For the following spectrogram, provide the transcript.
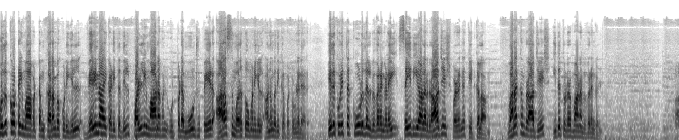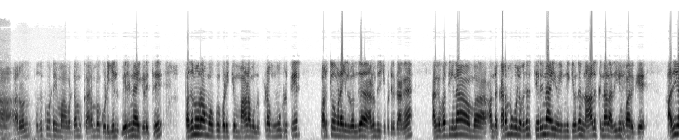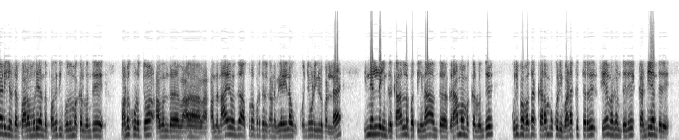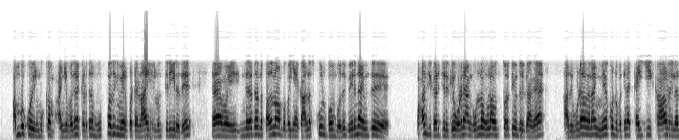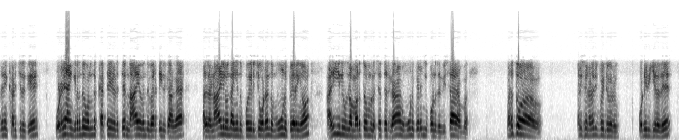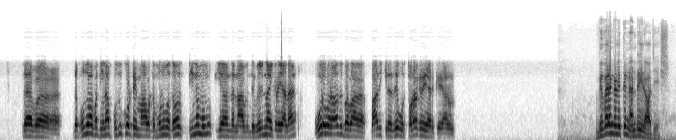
புதுக்கோட்டை மாவட்டம் கரம்பக்குடியில் வெறிநாய் கடித்ததில் பள்ளி மாணவன் உட்பட மூன்று பேர் அரசு மருத்துவமனையில் அனுமதிக்கப்பட்டுள்ளனர். இது குறித்த கூடுதல் விவரங்களை செய்தியாளர் ராஜேஷ் வழங்க கேட்கலாம். வணக்கம் ராஜேஷ் இது தொடர்பான விவரங்கள். அருண் புதுக்கோட்டை மாவட்டம் கரம்பக்குடியில் வெறிநாய் கடித்து பதினோராம் வகுப்பு படிக்கும் மாணவன் உட்பட மூன்று பேர் மருத்துவமனையில் வந்து அனுமதிக்கப்பட்டிருக்காங்க. அங்க பாத்தீங்கன்னா அந்த கரம்பக்குடியில் பாத்தீங்கன்னா தெருநாய் இன்னைக்கு வந்து நாளுக்கு நாள் அதிகமா இருக்கு. அதிகாரிகள்ட்ட பலமுறை அந்த பகுதி பொதுமக்கள் வந்து மனு கொடுத்தோம். அந்த அந்த நாயை வந்து அப்புறப்படுத்துறதுக்கான வேலையில அவங்க கொஞ்சம் கூட ஈடுபடல. இந்நிலையில் இன்று காலைல பாத்தீங்கன்னா அந்த கிராம மக்கள் வந்து குறிப்பா பார்த்தா கரம்பக்குடி வடக்கு தெரு சேவகம் தெரு கண்டியான் தெரு அம்பு கோயில் முக்கம் அங்க பார்த்தீங்கன்னா கிட்டத்தட்ட முப்பதுக்கும் மேற்பட்ட நாய்கள் வந்து தெரிகிறது. இந்த இடத்துல அந்த பதினொன்று பையன் காலைல ஸ்கூல் போகும்போது வெறுநாய் வந்து பாஞ்சு கடிச்சிருக்கு. உடனே அங்க உள்ளவங்களாம் வந்து துரத்தி வந்திருக்காங்க. அது விடாத நாய் மேற்கொண்டு பார்த்தீங்கன்னா கை கால் எல்லாத்தையும் கடிச்சிருக்கு. உடனே அங்கிருந்து வந்து கட்டையை எடுத்து நாயை வந்து விரட்டி இருக்காங்க அதுல நாய்கள் வந்து அங்கிருந்து போயிருச்சு. உடனே இந்த மூணு பேரையும் அருகில் உள்ள மருத்துவமனையில் சேர்த்துருக்காங்க. அங்க மூணு பேருக்கு இப்பொழுது விசா மருத்துவ பரிசோதனை நடத்தி போயிட்டு கொண்டிருக்கிறது. இந்த இந்த பொதுவாக பார்த்தீங்கன்னா புதுக்கோட்டை மாவட்டம் முழுவதும் தினமும் இந்த இந்த வெறிநாய் கடையால ஒருவராவது பா- பாதிக்கிறது ஒரு தொடர்கதையா இருக்கு அருள் விவரங்களுக்கு நன்றி ராஜேஷ்.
